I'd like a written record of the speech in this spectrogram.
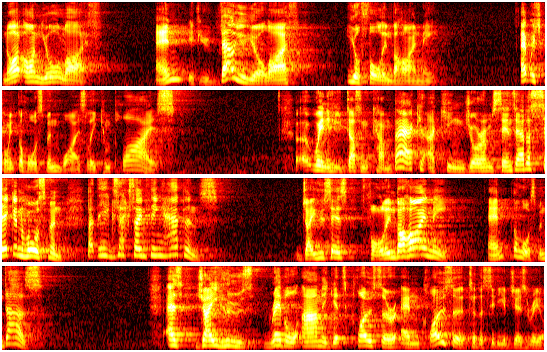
not on your life. And if you value your life, you'll fall in behind me. At which point the horseman wisely complies. Uh, when he doesn't come back, uh, King Joram sends out a second horseman, but the exact same thing happens. Jehu says, Fall in behind me. And the horseman does. As Jehu's rebel army gets closer and closer to the city of Jezreel,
